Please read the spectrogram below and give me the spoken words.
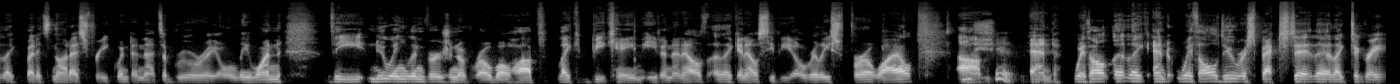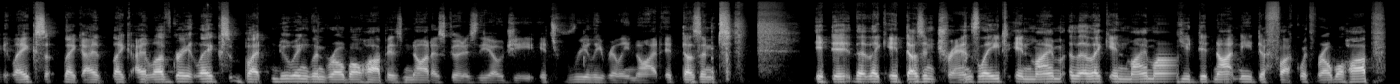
like but it's not as frequent and that's a brewery only one the New England version of RoboHop like became even an L, like an LCBO release for a while oh um, shit! and with all like and with all due respect to the like to Great Lakes, like I like I love Great Lakes, but New England RoboHop is not as good as the OG. It's really really not. It doesn't it did like it doesn't translate in my like in my mind. You did not need to fuck with RoboHop.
